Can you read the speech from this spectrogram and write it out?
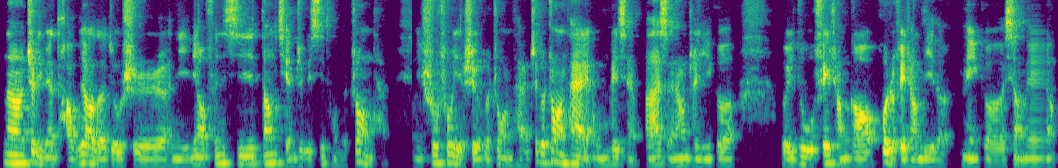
那这里面逃不掉的就是你一定要分析当前这个系统的状态，你输出也是有个状态，这个状态我们可以想把它想象成一个。维度非常高或者非常低的那个向量，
